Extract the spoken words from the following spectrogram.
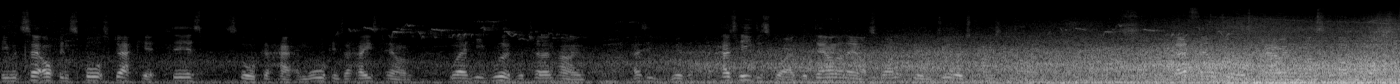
He would set off in sports jacket, deer stalker hat and walk into Hayes Town, where he would return home, as he, with, as he described, the down and outs, one of whom George comes to mind. Dad found George carrying a muscle up the box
